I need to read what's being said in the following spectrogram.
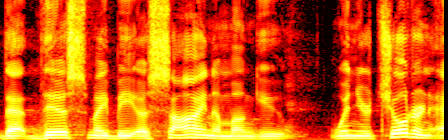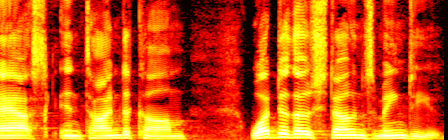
that this may be a sign among you. When your children ask in time to come, What do those stones mean to you?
